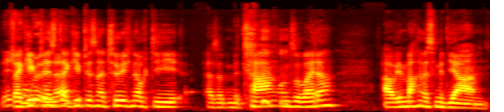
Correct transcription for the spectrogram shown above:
da, gibt es, ne? da gibt es natürlich noch die, also mit Tagen und so weiter. Aber wir machen das mit Jahren,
